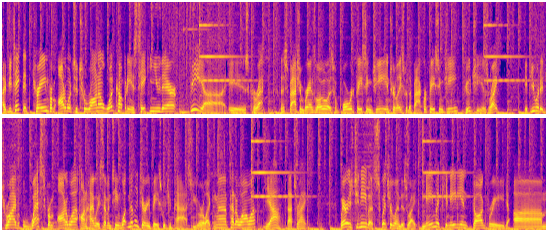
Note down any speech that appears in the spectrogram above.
If you take the train from Ottawa to Toronto, what company is taking you there? Via is correct. This fashion brand's logo is a forward facing G interlaced with a backward facing G. Gucci is right. If you were to drive west from Ottawa on Highway 17, what military base would you pass? You're like, uh, nah, Petawawa? Yeah, that's right. Where is Geneva? Switzerland is right. Name a Canadian dog breed. Um,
